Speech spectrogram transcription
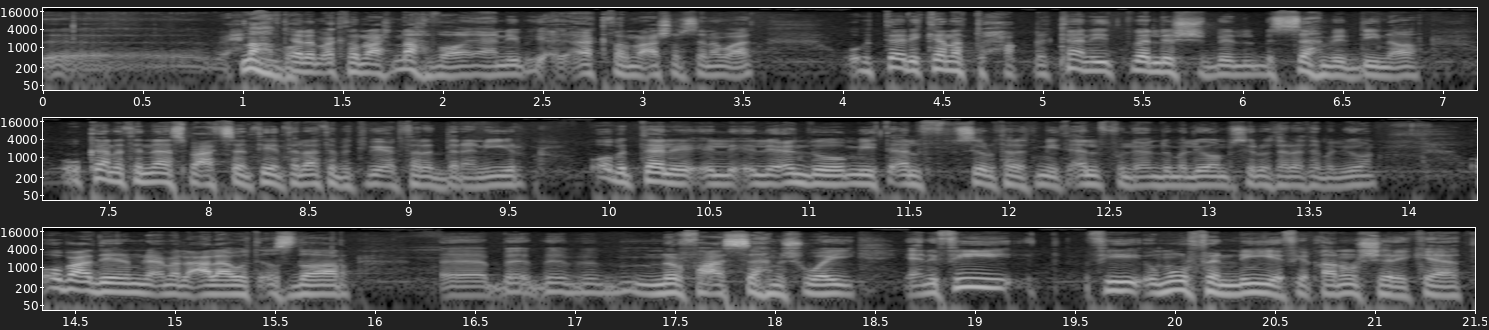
آه، نهضة. أكثر من نهضة يعني أكثر من عشر سنوات وبالتالي كانت تحقق كان يتبلش بالسهم بدينار وكانت الناس بعد سنتين ثلاثة بتبيع بثلاث دنانير وبالتالي اللي عنده مئة ألف بصيروا 300 ألف واللي عنده مليون بصيروا 3 مليون. وبعدين بنعمل علاوة إصدار آه، بنرفع السهم شوي. يعني في في أمور فنية في قانون الشركات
